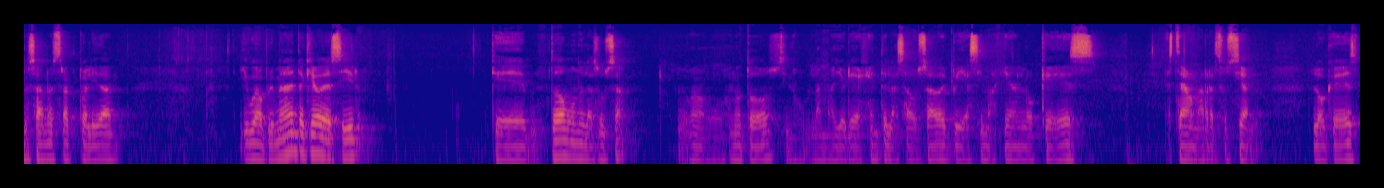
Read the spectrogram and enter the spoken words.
o sea, nuestra actualidad. Y bueno, primeramente quiero decir que todo el mundo las usa, bueno, no todos, sino la mayoría de gente las ha usado y pues ya se imaginan lo que es estar en una red social, lo que es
